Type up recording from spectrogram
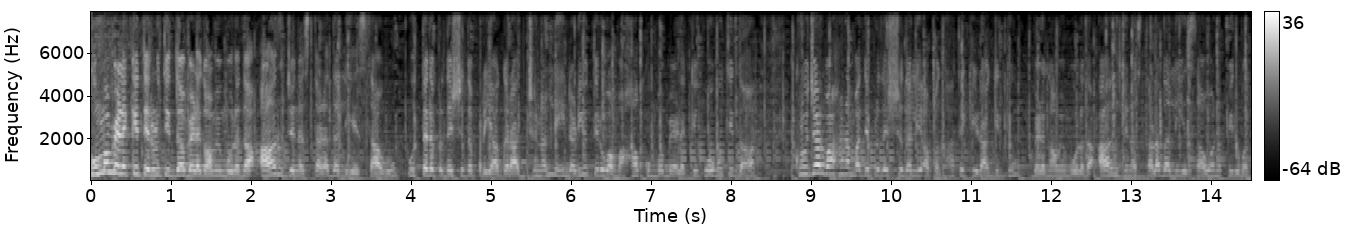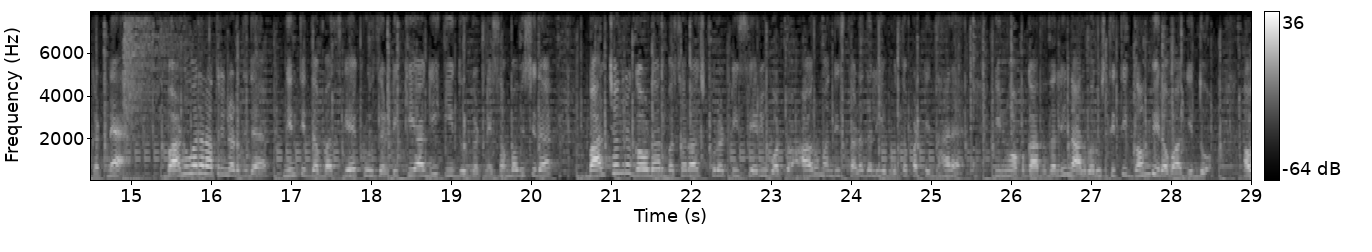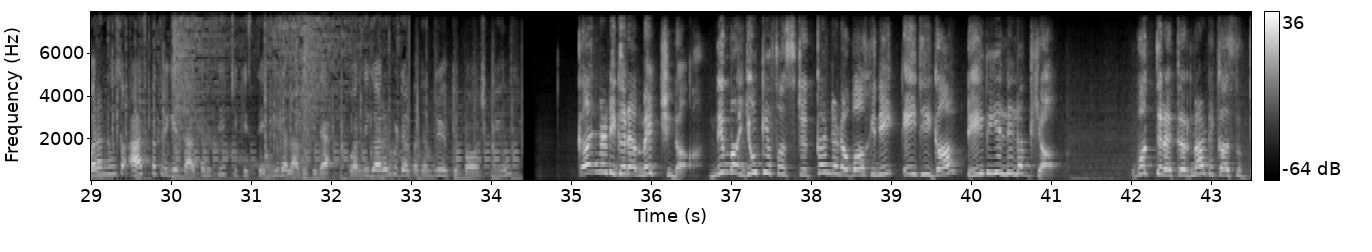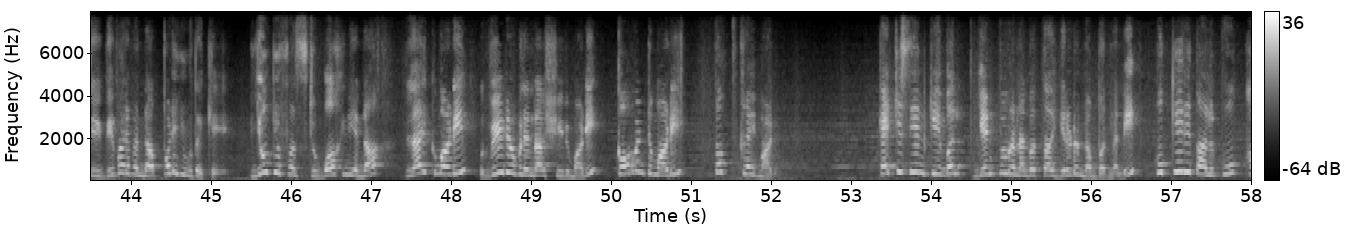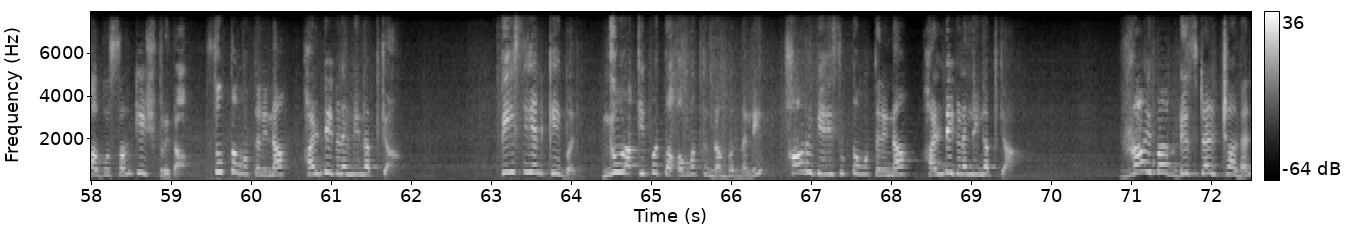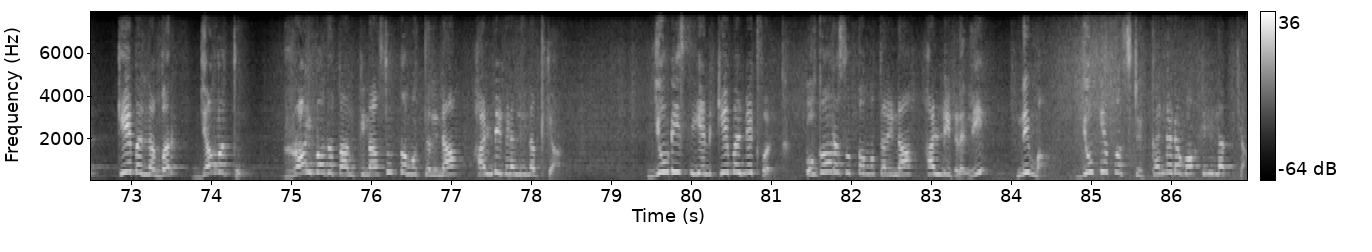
ಕುಂಭಮೇಳಕ್ಕೆ ತೆರಳುತ್ತಿದ್ದ ಬೆಳಗಾವಿ ಮೂಲದ ಆರು ಜನ ಸ್ಥಳದಲ್ಲಿಯೇ ಸಾವು. ಉತ್ತರ ಪ್ರದೇಶದ ಪ್ರಯಾಗರಾಜ್ನಲ್ಲಿ ನಡೆಯುತ್ತಿರುವ ಮಹಾಕುಂಭಮೇಳಕ್ಕೆ ಹೋಗುತ್ತಿದ್ದ ಕ್ರೂಜರ್ ವಾಹನ ಮಧ್ಯಪ್ರದೇಶದಲ್ಲಿ ಅಪಘಾತಕ್ಕೀಡಾಗಿದ್ದು, ಬೆಳಗಾವಿ ಮೂಲದ ಆರು ಜನ ಸ್ಥಳದಲ್ಲಿಯೇ ಸಾವನ್ನಪ್ಪಿರುವ ಘಟನೆ ಭಾನುವಾರ ರಾತ್ರಿ ನಡೆದಿದೆ. ನಿಂತಿದ್ದ ಬಸ್ಗೆ ಕ್ರೂಸರ್ ಡಿಕ್ಕಿಯಾಗಿ ಈ ದುರ್ಘಟನೆ ಸಂಭವಿಸಿದೆ. ಬಾಲಚಂದ್ರ ಗೌಡರ್ ಬಸವರಾಜ್ ಕುರಟ್ಟಿ ಸೇರಿ ಒಟ್ಟು ಆರು ಮಂದಿ ಸ್ಥಳದಲ್ಲಿಯೇ ಮೃತಪಟ್ಟಿದ್ದಾರೆ. ಇನ್ನು ಅಪಘಾತದಲ್ಲಿ ನಾಲ್ವರು ಸ್ಥಿತಿ ಗಂಭೀರವಾಗಿದ್ದು ಅವರನ್ನು ಆಸ್ಪತ್ರೆಗೆ ದಾಖಲಿಸಿ ಚಿಕಿತ್ಸೆ ನೀಡಲಾಗುತ್ತಿದೆ. ವರದಿಗಾರರು Bital Bhajantri UK power news. ಕನ್ನಡಿಗರ ಮೆಚ್ಚಿನ ನಿಮ್ಮ ಯುಕೆ ಫಸ್ಟ್ ಕನ್ನಡ ವಾಹಿನಿ ಇದೀಗ ಟಿವಿಯಲ್ಲಿ ಲಭ್ಯ. ಉತ್ತರ ಕರ್ನಾಟಕ ಸುದ್ದಿ ವಿವರವನ್ನ ಪಡೆಯುವುದಕ್ಕೆ. ಯುಕೆ ಫಸ್ಟ್ ವಾಹಿನಿಯನ್ನ ಲೈಕ್ ಮಾಡಿ ವಿಡಿಯೋಗಳನ್ನ ಶೇರ್ ಮಾಡಿ ಕಾಮೆಂಟ್ ಮಾಡಿ ಸಬ್ಸ್ಕ್ರೈಬ್ ಮಾಡಿ. ಎನ್ ಕೇಬಲ್ ಎಂಟುನೂರ ನಲವತ್ತ ಎರಡು ನಂಬರ್ನಲ್ಲಿ ಹುಕ್ಕೇರಿ ತಾಲೂಕು ಹಾಗೂ ಸಂಕೇಶ್ವರದ ಸುತ್ತಮುತ್ತಲಿನ ಹಳ್ಳಿಗಳಲ್ಲಿ ಲಭ್ಯ. ಪಿಸಿಎನ್ ಕೇಬಲ್ ನೂರ ಇಪ್ಪತ್ತ ಒಂಬತ್ತು ನಂಬರ್ನಲ್ಲಿ ಹಾರುಗೇರಿ ಸುತ್ತಮುತ್ತಲಿನ ಹಳ್ಳಿಗಳಲ್ಲಿ ಲಭ್ಯ. Raibag digital channel cable number ಎಂಬತ್ತು. ರಾಯ್ಬಾಗ ತಾಲೂಕಿನ ಸುತ್ತಮುತ್ತಲಿನ ಹಳ್ಳಿಗಳಲ್ಲಿ ಲಭ್ಯ. ಯುಡಿಸಿಎನ್ ಕೇಬಲ್ ನೆಟ್ವರ್ಕ್, ಉಗಾರ ಸುತ್ತಮುತ್ತಲಿನ ಹಳ್ಳಿಗಳಲ್ಲಿ ನಿಮ್ಮ ಯುಕೆ ಫಸ್ಟ್ ಕನ್ನಡ ವಾಹಿನಿ ಲಭ್ಯ.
